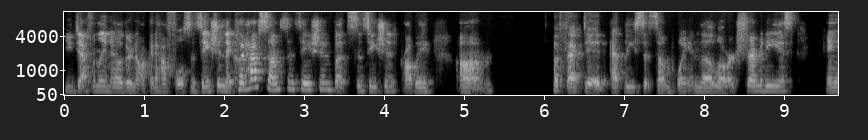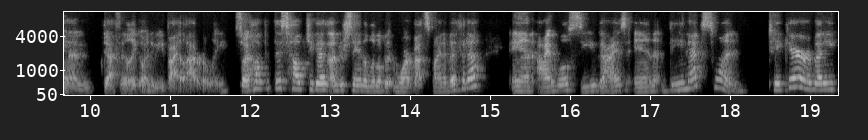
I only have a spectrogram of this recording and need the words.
you definitely know they're not going to have full sensation. They could have some sensation, but sensation is probably um, affected at least at some point in the lower extremities and definitely going to be bilaterally. So I hope that this helped you guys understand a little bit more about spina bifida and I will see you guys in the next one. Take care, everybody.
